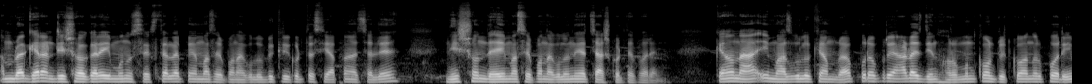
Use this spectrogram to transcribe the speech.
আমরা গ্যারান্টি সহকারে এই মনুসেক্স তেলাপিয়া মাছের পোনাগুলো বিক্রি করতেছি। আপনারা চাইলে নিঃসন্দেহে এই মাছের পোনাগুলো নিয়ে চাষ করতে পারেন। কেননা এই মাছগুলোকে আমরা পুরোপুরি আড়াইশ দিন হরমোন কমপ্লিট করানোর পরই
